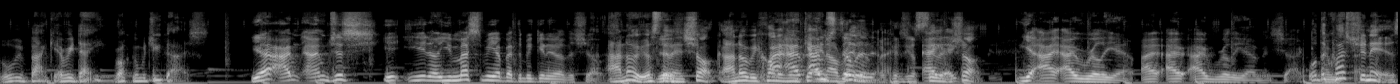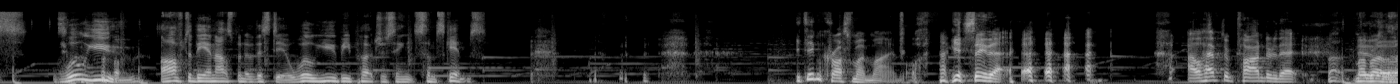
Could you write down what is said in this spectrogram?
we'll be back every day rocking with you guys. Yeah, I'm. I'm just. You, you know, you messed me up at the beginning of the show. I know you're still Just- in shock. I know we can't I- even I- get I'm in our rhythm in- because you're still I- I- in shock. Yeah, I, I really am. I, I, I really am in shock. Well, the I'm- question is, will you, after the announcement of this deal, will you be purchasing some skims? It didn't cross my mind. I can say that. I'll have to ponder that. My, my You know, brother,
